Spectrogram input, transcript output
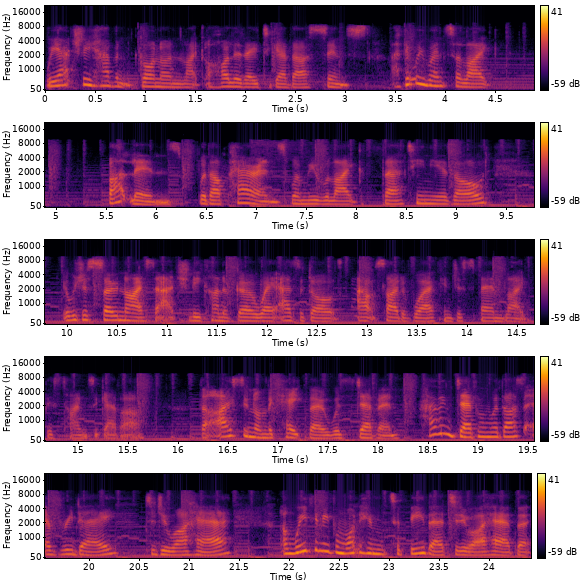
we actually haven't gone on like a holiday together since I think we went to like Butlins with our parents when we were like 13 years old. It was just so nice to actually kind of go away as adults outside of work and just spend like this time together. The icing on the cake though was Devon. Having Devon with us every day to do our hair. And we didn't even want him to be there to do our hair, but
